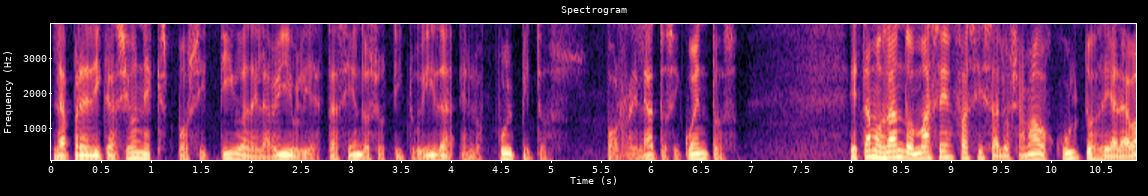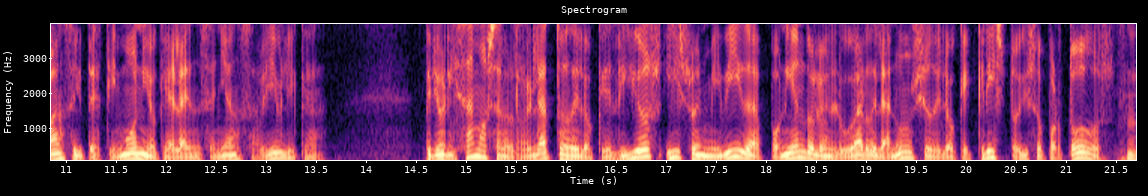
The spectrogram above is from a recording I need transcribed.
La predicación expositiva de la Biblia está siendo sustituida en los púlpitos por relatos y cuentos. Estamos dando más énfasis a los llamados cultos de alabanza y testimonio que a la enseñanza bíblica. Priorizamos el relato de lo que Dios hizo en mi vida, poniéndolo en lugar del anuncio de lo que Cristo hizo por todos. Hmm.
